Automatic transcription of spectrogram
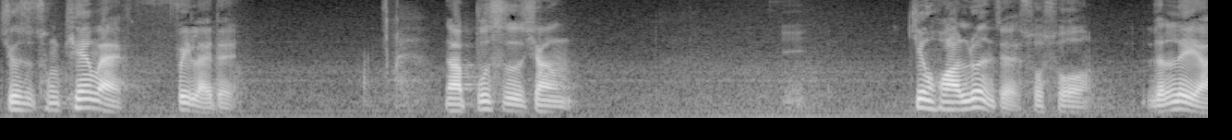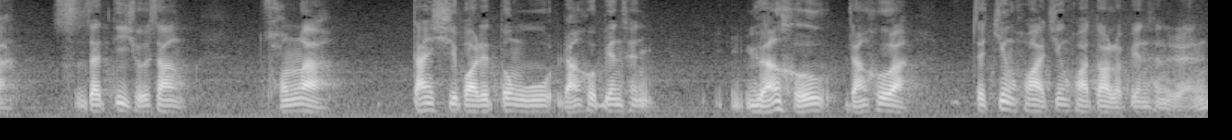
就是从天外飞来的，那不是像。进化论者所说，人类啊是在地球上从啊单细胞的动物，然后变成猿猴，然后啊再进化进化到了变成人，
